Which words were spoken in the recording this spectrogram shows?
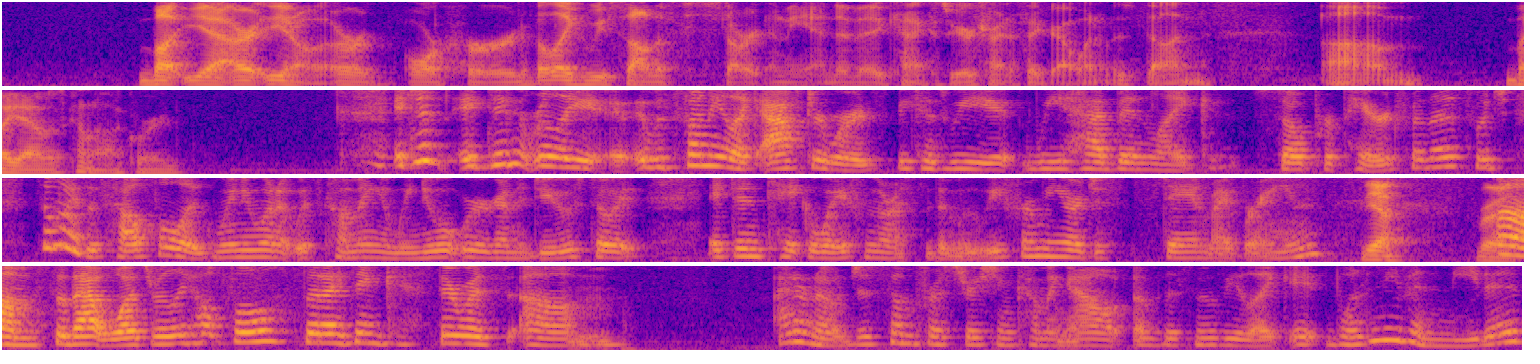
but yeah, or you know, or or heard, but like we saw the start and the end of it, kind of because we were trying to figure out when it was done. Um, but yeah, it was kind of awkward. it just it didn't really it was funny like afterwards because we we had been like so prepared for this which in some ways was helpful like we knew when it was coming and we knew what we were going to do so it it didn't take away from the rest of the movie for me or just stay in my brain Yeah, right. um so that was really helpful but i think there was um i don't know just some frustration coming out of this movie like it wasn't even needed.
